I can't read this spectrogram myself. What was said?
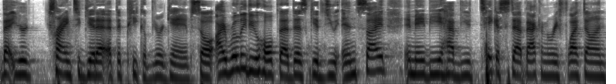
that you're trying to get at at the peak of your game. So I really do hope that this gives you insight and maybe have you take a step back and reflect on,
